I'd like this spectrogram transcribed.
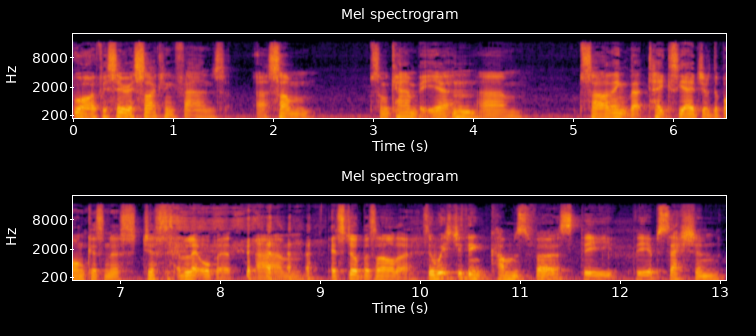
Well, if we're serious cycling fans, uh, some some can be, yeah. Hmm. Um, so I think that takes the edge of the bonkersness just a little bit. Um, it's still bizarre though. So, which do you think comes first, the the obsession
